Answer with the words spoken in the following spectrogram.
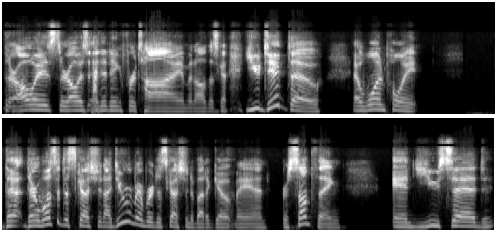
they're always they're always editing for time and all this kind you did though at one point that there was a discussion. I do remember a discussion about a goat man or something, and you said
